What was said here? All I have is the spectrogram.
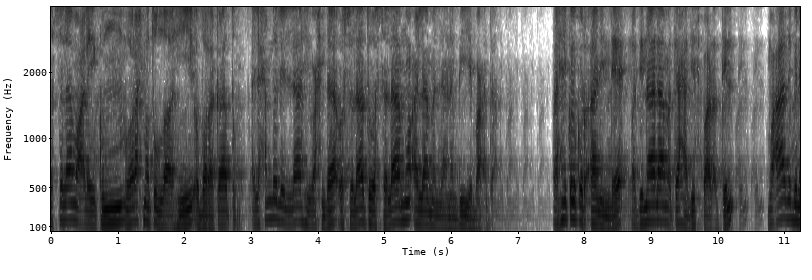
السلام عليكم ورحمة الله وبركاته الحمد لله وحده والصلاة والسلام على من لا نبي بعد റഹിഖുൽ ഖുർആാനിന്റെ പതിനാലാമത്തെ ഹദീസ് പാഠത്തിൽ മുആദ് ബിൻ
